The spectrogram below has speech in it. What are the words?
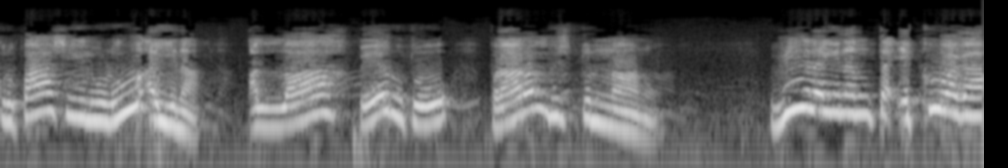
కృపాశీలుడు అయిన అల్లాహ్ పేరుతో ప్రారంభిస్తున్నాను వీలైనంత ఎక్కువగా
